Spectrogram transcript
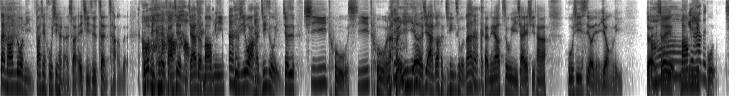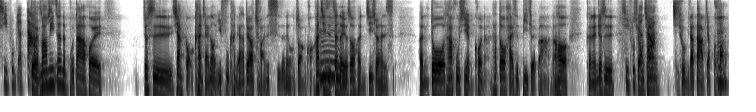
在猫，如果你发现呼吸很难算，哎，其实是正常的。如果你可以发现你家的猫咪 呼吸哇很清楚，就是吸吐吸吐，然后一二下都很清楚，那可能要注意一下，也许它呼吸是有点用力。对，哦、所以猫咪不起伏比较大。对，猫咪真的不大会，就是像狗看起来那种一副看起来它就要喘死的那种状况。它其实真的有时候很积水很死很多，它呼吸很困难，它都还是闭嘴巴，然后可能就是胸腔起伏比较大，比较快。嗯、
